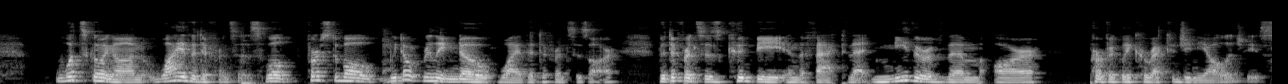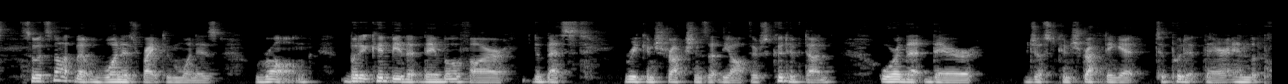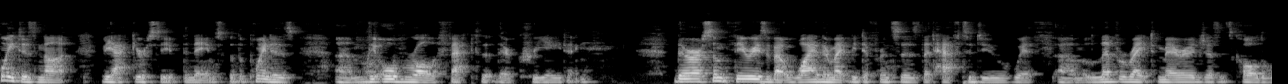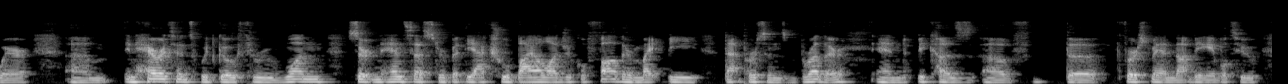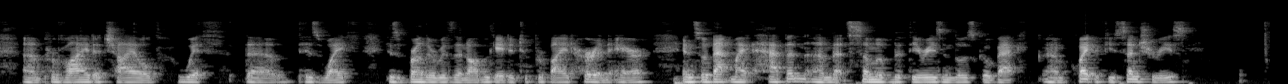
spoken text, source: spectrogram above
what's going on? Why the differences? Well, first of all, we don't really know why the differences are. The differences could be in the fact that neither of them are perfectly correct genealogies. So it's not that one is right and one is wrong, but it could be that they both are the best reconstructions that the authors could have done, or that they're just constructing it to put it there. And the point is not the accuracy of the names, but the point is um, the overall effect that they're creating. There are some theories about why there might be differences that have to do with um, marriage, as it's called, where um, inheritance would go through one certain ancestor, but the actual biological father might be that person's brother. And because of the first man not being able to um, provide a child with the, his wife, his brother was then obligated to provide her an heir, and so that might happen. Um, that's some of the theories, and those go back um, quite a few centuries.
